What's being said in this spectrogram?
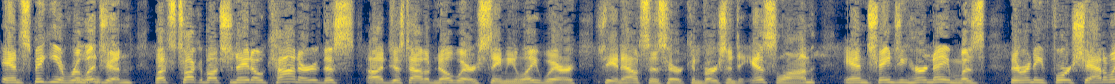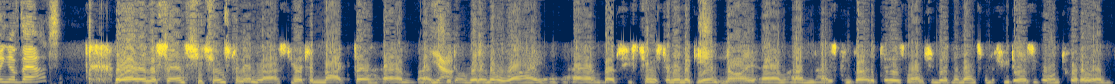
And speaking of religion, mm-hmm. let's talk about Sinead O'Connor. This, uh, just out of nowhere, seemingly, where she announces her conversion to Islam and changing her name was there any foreshadowing of that? Well, in a sense, she changed her name last year to Magda, um, and yeah. we don't really know why. Um, but she's changed her name again now um, and has converted to Islam. She made an announcement a few days ago on Twitter and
